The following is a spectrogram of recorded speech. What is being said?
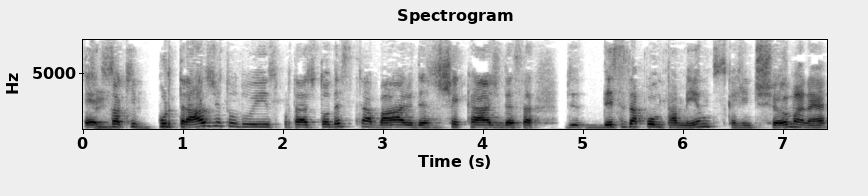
É, sim, só que sim. por trás de tudo isso, por trás de todo esse trabalho, dessa checagem, dessa, de, desses apontamentos que a gente chama, né?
